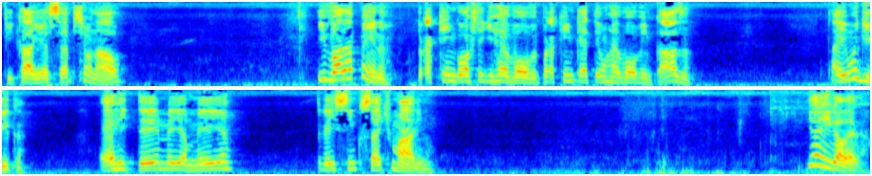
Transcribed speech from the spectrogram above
ficaria excepcional. E vale a pena. Para quem gosta de revólver, para quem quer ter um revólver em casa, tá aí uma dica. RT66 357 Magno. E aí, galera?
